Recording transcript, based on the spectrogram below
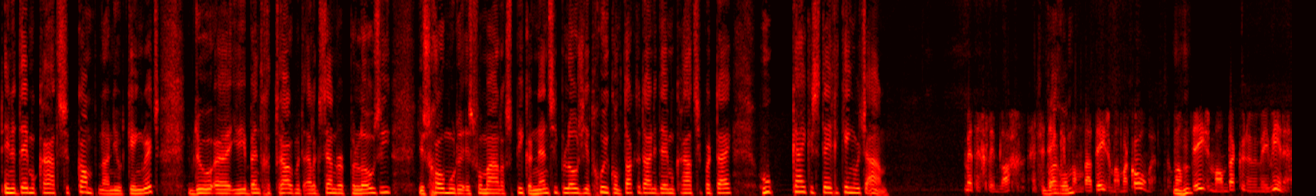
in het democratische kamp naar Newt Gingrich? Ik bedoel, eh, je bent getrouwd met Alexander Pelosi. Je schoonmoeder is voormalig speaker Nancy Pelosi. Je hebt goede contacten daar in de Democratische Partij. Hoe kijken ze tegen Gingrich aan? met een glimlach. En ze Waarom? denken van, laat deze man maar komen. Want Mhm. deze man, daar kunnen we mee winnen.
